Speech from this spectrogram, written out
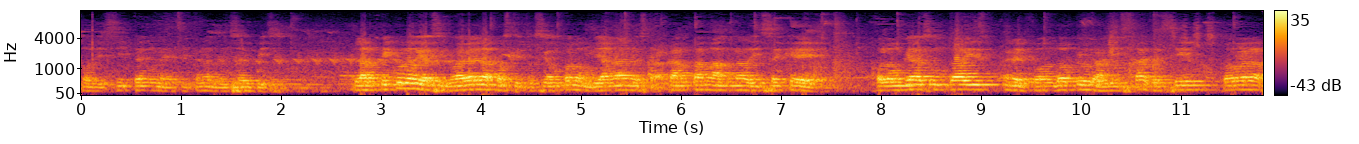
soliciten o necesiten algún servicio. El artículo 19 de la Constitución colombiana de nuestra Carta Magna dice que Colombia es un país en el fondo pluralista, es decir, todas las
